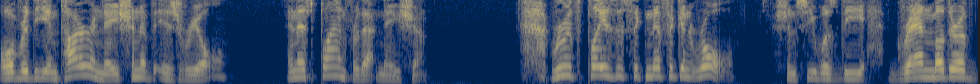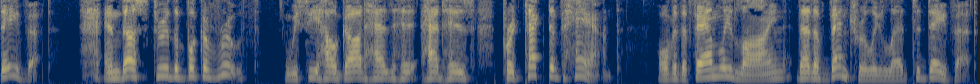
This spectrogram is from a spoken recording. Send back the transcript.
over the entire nation of Israel and his plan for that nation. Ruth plays a significant role since she was the grandmother of David, and thus through the book of Ruth, we see how God had, his protective hand over the family line that eventually led to David.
